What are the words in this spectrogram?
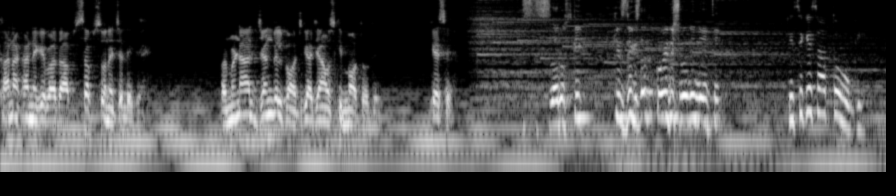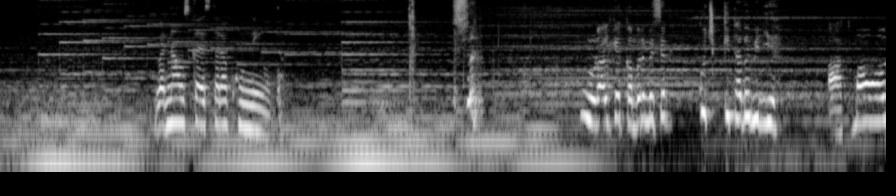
खाना खाने के बाद आप सब सोने चले गए। और मृणाल जंगल पहुँच गया जहाँ उसकी मौत हो गई। कैसे? सर उसकी किसी के साथ कोई दुश्मनी नहीं थी। किसी के साथ तो होगी। वरना उसका इस तरह खून नहीं होता। सर मृणाल के कमरे में से कुछ किताबें मिली है। आत्माओं और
